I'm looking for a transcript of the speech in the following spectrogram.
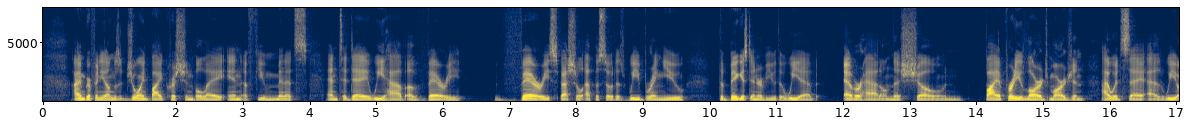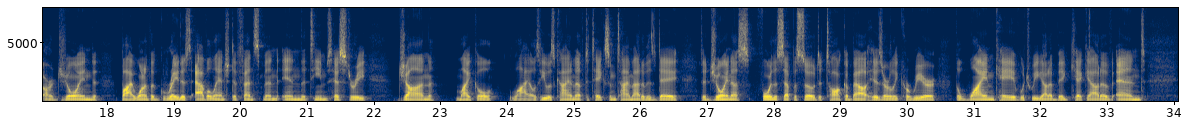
I'm Griffin Youngs, joined by Christian Belay in a few minutes. And today we have a very, very special episode as we bring you the biggest interview that we have ever had on this show. And by a pretty large margin, I would say, as we are joined by one of the greatest Avalanche defensemen in the team's history, John Michael Liles. He was kind enough to take some time out of his day to join us for this episode to talk about his early career, the Wine Cave, which we got a big kick out of, and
